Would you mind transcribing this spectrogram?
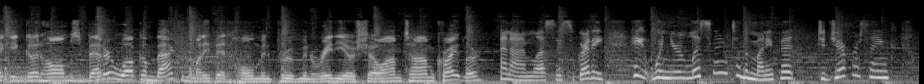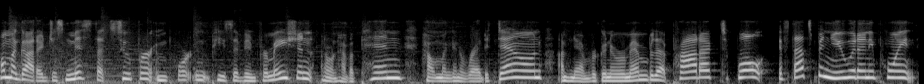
Making good homes better. Welcome back to the Money Pit Home Improvement Radio Show. I'm Tom Kraeutler. And I'm Leslie Segrete. Hey, when you're listening to the Money Pit, did you ever think, oh my God, I just missed that super important piece of information? I don't have a pen. How am I going to write it down? I'm never going to remember that product. Well, if that's been you at any point,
